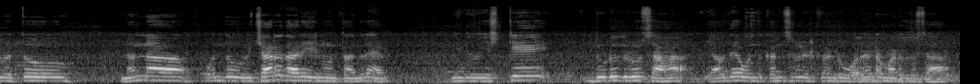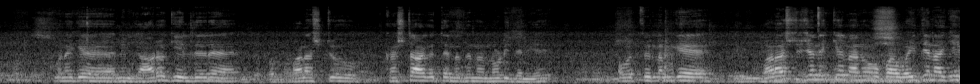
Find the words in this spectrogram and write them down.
ಇವತ್ತು ನನ್ನ ಒಂದು ವಿಚಾರಧಾರೆ ಏನು ಅಂತ ಅಂದರೆ, ನೀವು ಎಷ್ಟೇ ದುಡಿದ್ರೂ ಸಹ, ಯಾವುದೇ ಒಂದು ಕನಸುಗಳು ಇಟ್ಕೊಂಡು ಹೋರಾಟ ಮಾಡಿದ್ರು ಸಹ, ಕೊನೆಗೆ ನಿಮಗೆ ಆರೋಗ್ಯ ಇಲ್ಲದಿದ್ರೆ ಭಾಳಷ್ಟು ಕಷ್ಟ ಆಗುತ್ತೆ ಅನ್ನೋದನ್ನು ನೋಡಿದ್ದೇನೆ. ಅವತ್ತು ನಮಗೆ ಭಾಳಷ್ಟು ಜನಕ್ಕೆ ನಾನು ಒಬ್ಬ ವೈದ್ಯನಾಗಿ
